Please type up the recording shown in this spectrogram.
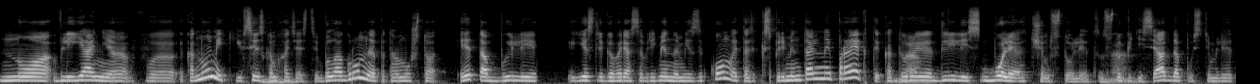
Но влияние в экономике и в сельском mm-hmm. хозяйстве было огромное, потому что это были если говоря современным языком, это экспериментальные проекты, которые да. длились более чем 100 лет, 150, да. допустим, лет.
